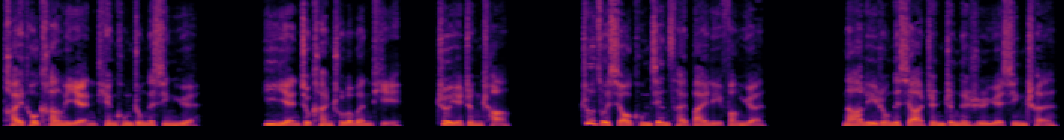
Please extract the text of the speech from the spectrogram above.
抬头看了眼天空中的星月，一眼就看出了问题。这也正常，这座小空间才百里方圆，哪里容得下真正的日月星辰？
